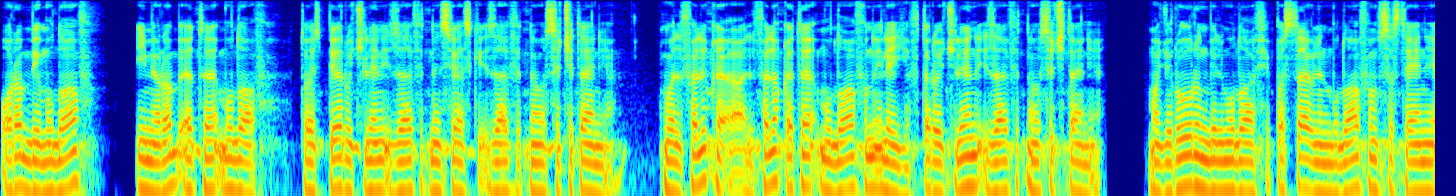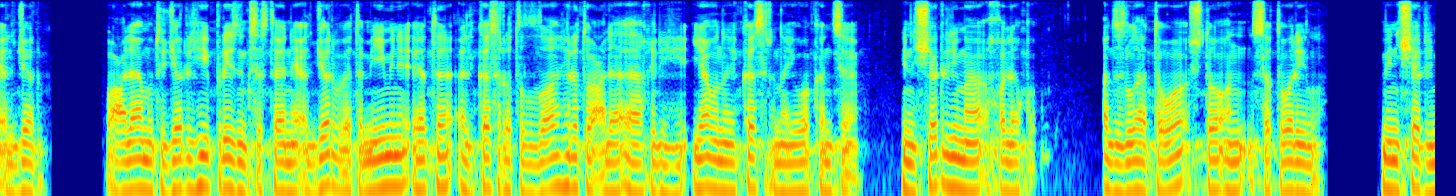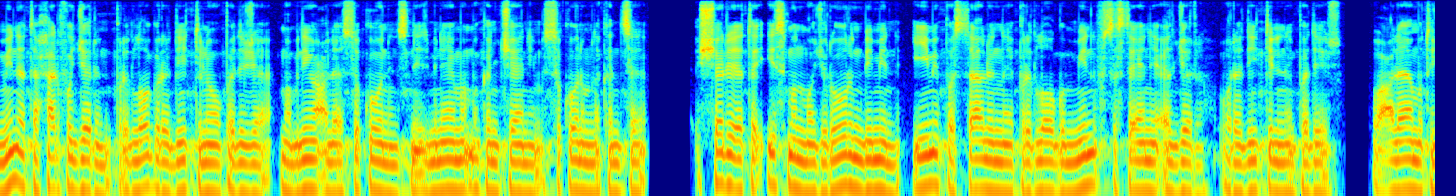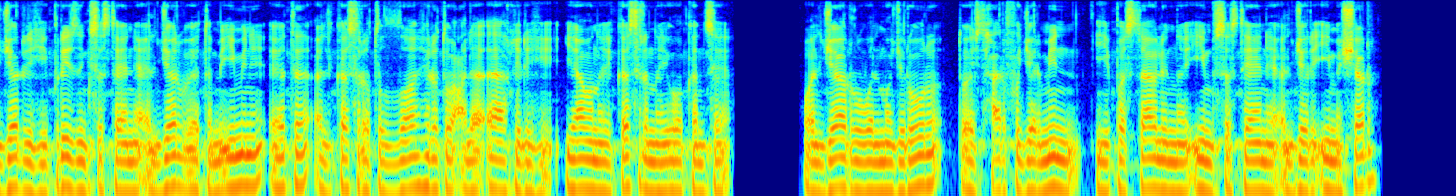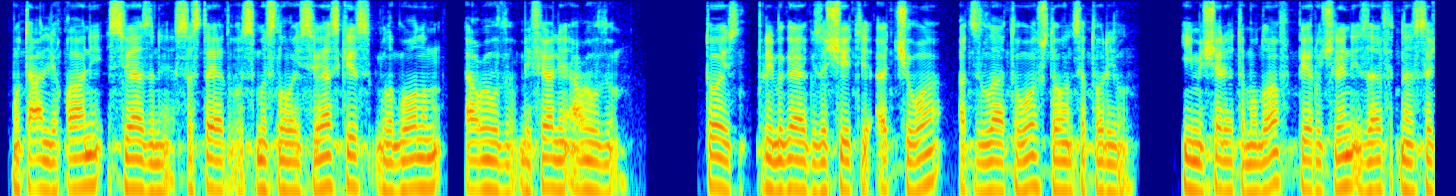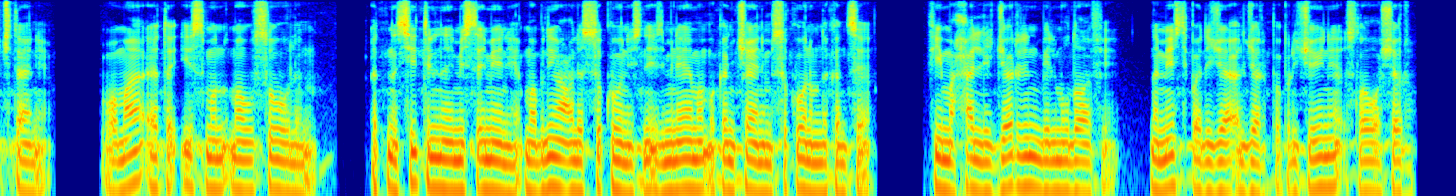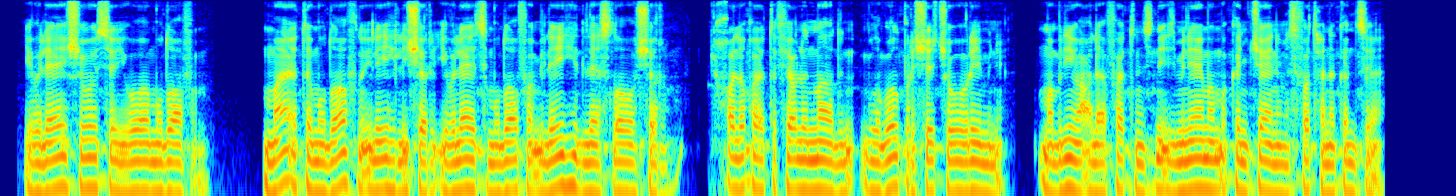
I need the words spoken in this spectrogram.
О рабби мудаф. Имя раб это мудаф, то есть первый член изафетной связки, изафетного сочетания. Валь-фалик, аль-фалик это мудафун илейхи, второй член изафетного сочетания. Маджрурун биль мудафи, поставлен мудафом в состоянии аль-джар. وعلامة جره признак состояния الجر в этом имени это الكسرة الظاهرة على آخره явная касра на его конце من شر ما خلق от зла того, что он сотворил. من شر من это حرف جر предлог родительного падежа مبني على سكون с неизменяемым окончанием с суконом на конце. Шар это исмун маджрурун бимин, имя, поставленное предлогом мин в состоянии аль-джар, в родительный падеж. وعلامة جره признак состояния аль-джар в этом имени это аль-касрату الظاهرة على آخره явная касра на его конце. Валь-джарру валь-маджруру, то есть харфу джармин и поставленное им в состояние аль-джар имя шар, муталликани связаны, состоят в смысловой связке с глаголом а'уду, бифиали а'уду. То есть прибегая к защите от чего? От зла того, что он сотворил. Имя шар это мудаф, первый член изафетного сочетания. Вама это исмун маусулин. Относительное местоимение. Мабнию аля сукуни с неизменяемым окончанием сукуном на конце. Фи махалли джаррин биль мудафи. На месте падежа аль-джар по причине слова шар, являющегося его мудафом. Ма это мудаф илейх ли шар, является мудафом илейхи для слова шар. Халака это фи'лун мадин, глагол прошедшего времени. Мабнию аля фатн с неизменяемым окончанием с фатха на конце.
